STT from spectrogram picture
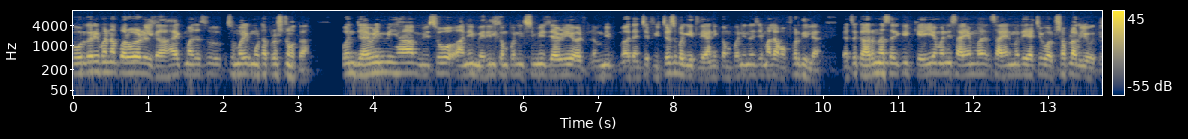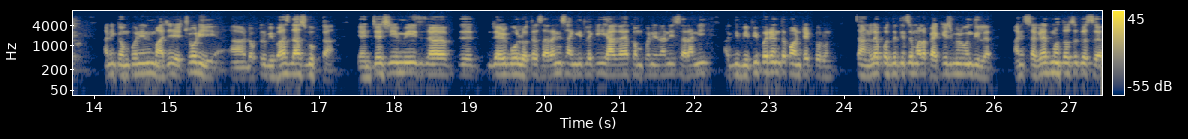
गोरगरिबांना परवडेल का? हा एक माझ्यासमोर एक मोठा प्रश्न होता. पण ज्यावेळी मी ह्या मिसो आणि मेरिल कंपनीची मी ज्यावेळी मी त्यांचे फीचर्स बघितले आणि कंपनीने जे मला ऑफर दिल्या, याचं कारण असं की के-ई-एम आणि सायम सायनमध्ये याचे वर्कशॉप लागले होते आणि कंपनीने माझे H OD doctor Vibhas Dasgupta यांच्याशी मी ज्यावेळी बोललो, तर सरांनी सांगितलं की ह्या-ह्या कंपनीला आणि सरांनी अगदी व्हीपी पर्यंत कॉन्टॅक्ट करून चांगल्या पद्धतीचं मला पॅकेज मिळवून दिलं आणि सगळ्यात महत्वाचं कसं,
